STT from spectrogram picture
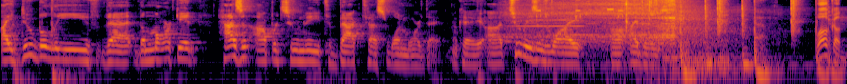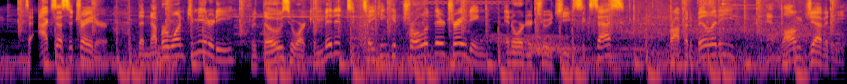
I do believe that the market has an opportunity to backtest one more day. Okay, uh, two reasons why uh, I believe. Welcome to Access a Trader, the number one community for those who are committed to taking control of their trading in order to achieve success, profitability, and longevity.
